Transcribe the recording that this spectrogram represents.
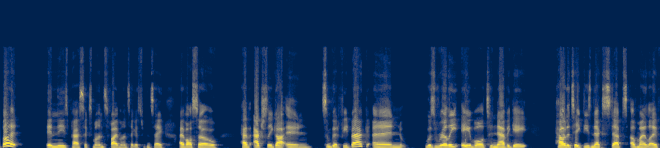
But in these past six months, five months, I guess we can say, I've also have actually gotten some good feedback and was really able to navigate how to take these next steps of my life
